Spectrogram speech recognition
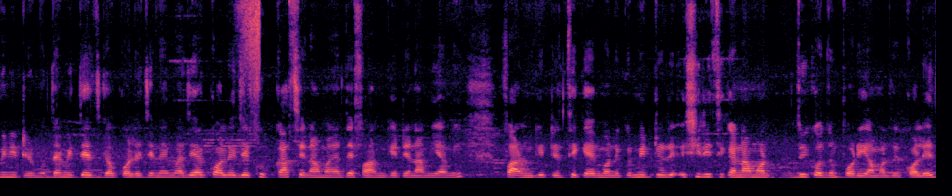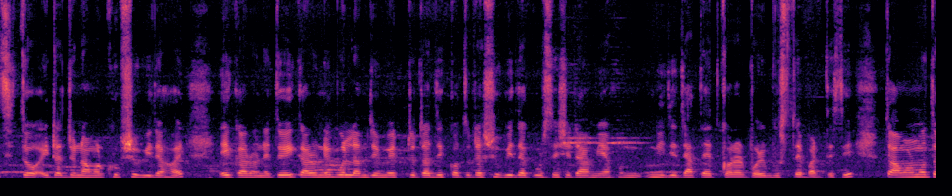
মিনিটের মধ্যে আমি তেজগাঁও কলেজে নেমা যাই আর কলেজে খুব কাছে নামায় দেয়, ফার্ম গেটে নামি আমি। ফার্ম গেটের থেকে মনে করি মেট্রোর সিঁড়ি থেকে নামার দুই কদম পরেই আমাদের কলেজ, তো এটার জন্য আমার খুব সুবিধা হয়, এই কারণে। তো এই কারণে বললাম যে মেট্রোটা যে কতটা সুবিধা করছে সেটা আমি এখন নিজে যাতায়াত করার পরে বুঝতে পারতেছি। তো আমার মতো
